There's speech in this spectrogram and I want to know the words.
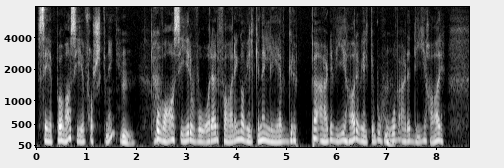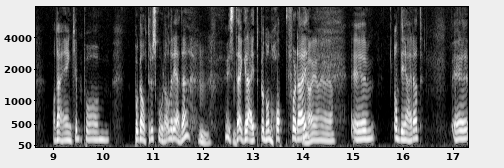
ser på hva sier forskning, Mm. og hva sier vår erfaring, og hvilken elevgruppe er det vi har, og hvilke behov er det de har. Og det er egentlig på, på Galterud skole allerede, Mm. hvis det er greit på noen hopp for deg. Ja, ja, ja. ja. Eh, og det er at eh,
